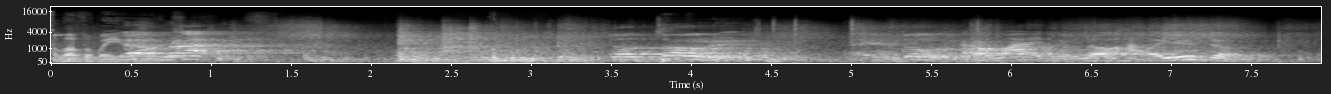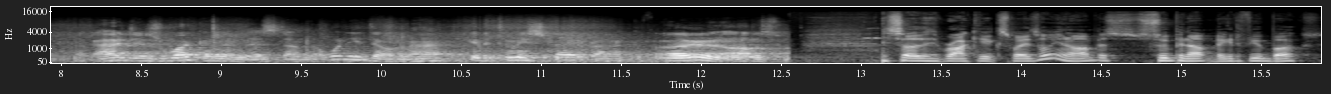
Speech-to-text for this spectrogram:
I love the way you Yo, walk. Rock. Yo, Tony. How doing? How am I doing? No, how are you doing? Look, I heard just working in this dumb. What are you doing, huh? Give it to me straight, Rock. Oh, you know, I was So Rocky explains, well, you know, I'm just sweeping up, making a few bucks.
